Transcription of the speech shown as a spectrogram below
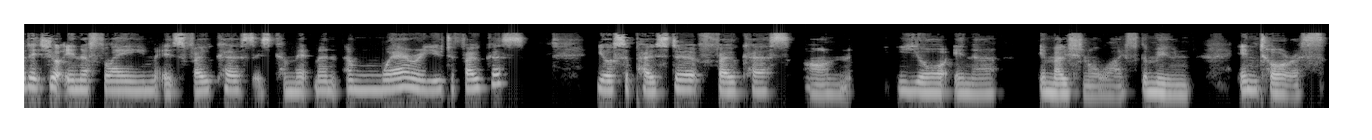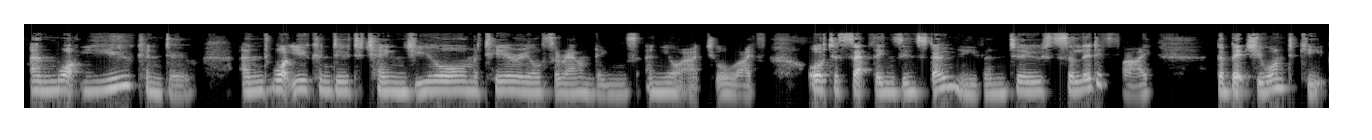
but it's your inner flame, it's focus, it's commitment. And where are you to focus? You're supposed to focus on your inner emotional life, the moon in Taurus, and what you can do and what you can do to change your material surroundings and your actual life, or to set things in stone, even to solidify the bits you want to keep.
